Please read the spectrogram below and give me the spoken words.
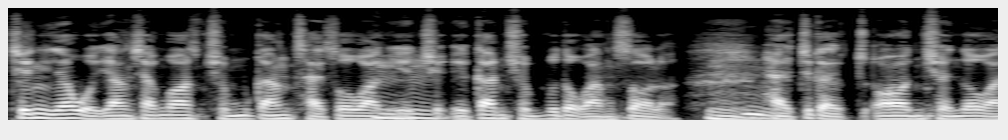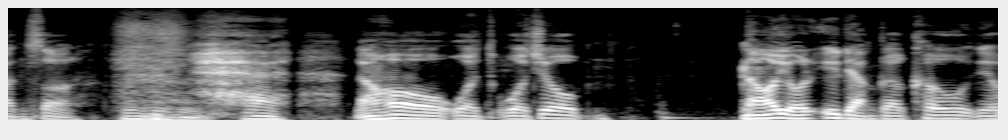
前几天我洋香瓜全部刚采收完，也全也刚全部都完售了，嗯，还这个完全都完售了，嗯，嗨，然后我我就。然后有一两个客户也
